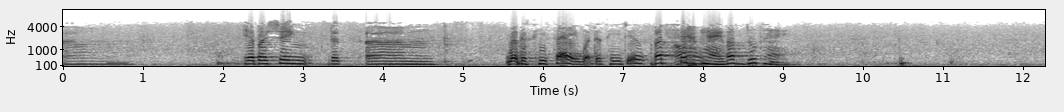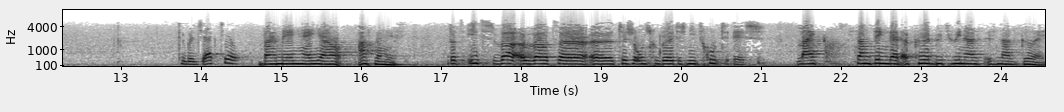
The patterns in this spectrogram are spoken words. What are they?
Um, yeah, by saying that um, What does he say? What does he do? Wat zegt Oh. hij? Wat doet hij? To reject you. Waarmee hij jou afwijst. dat iets wa- wat er eh, tussen ons gebeurd is niet goed is. Like something that occurred between us is not good.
